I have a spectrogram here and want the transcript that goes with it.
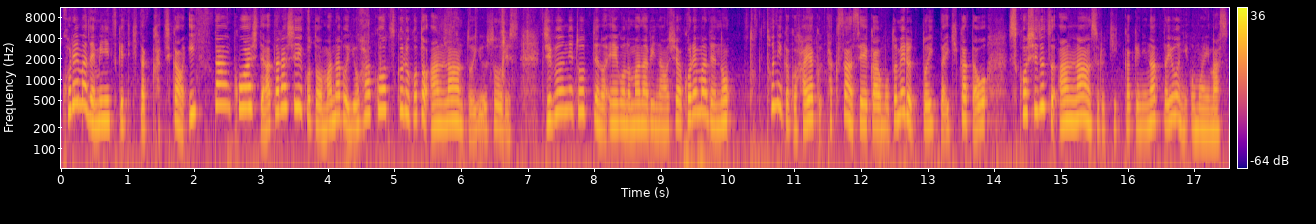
これまで身につけてきた価値観を一旦壊して新しいことを学ぶ余白を作ることをアンラーンというそうです。自分にとっての英語の学び直しはこれまでのとにかく早くたくさん成果を求めるといった生き方を少しずつアンラーンするきっかけになったように思います。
